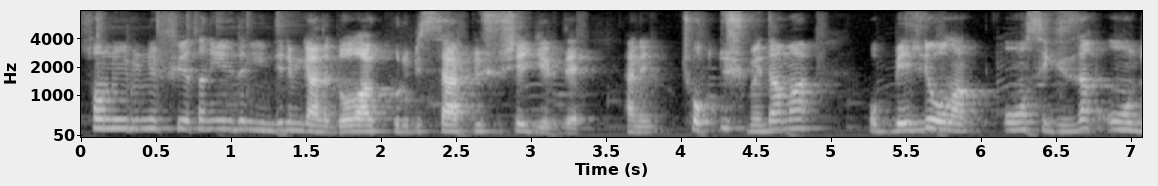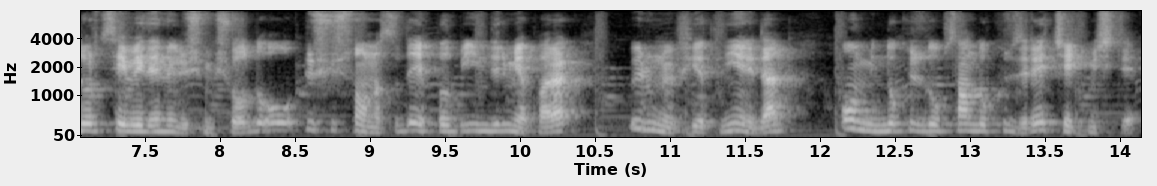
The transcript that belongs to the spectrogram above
Sonra ürünün fiyatına yeniden indirim geldi. Dolar kuru bir sert düşüşe girdi. Hani çok düşmedi ama o belli olan 18'den 14 seviyelerine düşmüş oldu. O düşüş sonrası da Apple bir indirim yaparak ürünün fiyatını yeniden 10.999 liraya çekmişti.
